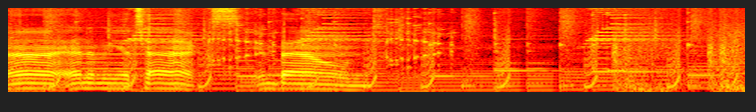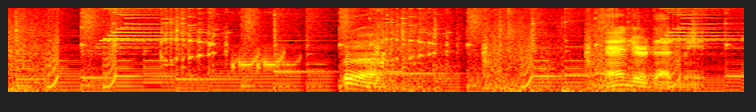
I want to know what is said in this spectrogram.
Uh, enemy attacks. Inbound. Ugh. And you're dead meat.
